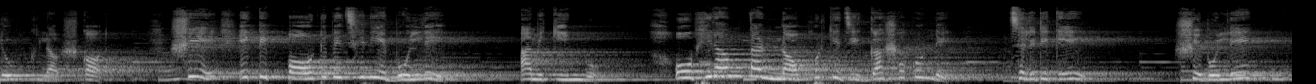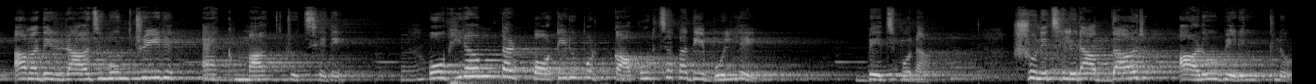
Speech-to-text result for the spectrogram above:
লোক লস্কর। সে একটি পট বেছে নিয়ে বললে, আমি কিনব। অভিরাম তার নফরকে জিজ্ঞাসা করলে, ছেলেটি কে? সে বললে, আমাদের রাজমন্ত্রীর একমাত্র ছেলে। অভিরাম তার পটের উপর কাপড় চাপা দিয়ে বললে, বেচব না। শুনে ছেলের আবদার আরও বেড়ে উঠল।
